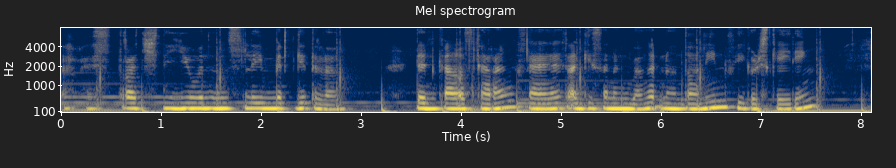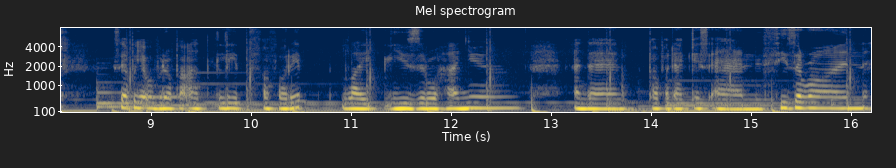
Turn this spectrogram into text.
uh, stretch the human's limit gitu loh. Dan kalau sekarang saya lagi seneng banget nontonin figure skating. Saya punya beberapa atlet favorit like Yuzuru Hanyu and then Papadakis and Cizeron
